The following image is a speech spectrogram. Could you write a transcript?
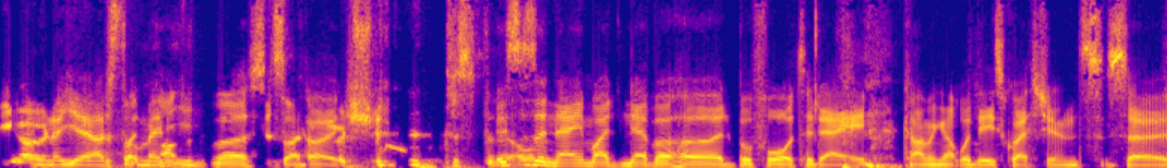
the owner. Yeah, I just thought maybe he first decided coach. coach. just for the This is a name I'd never heard before today, coming up with these questions. So,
